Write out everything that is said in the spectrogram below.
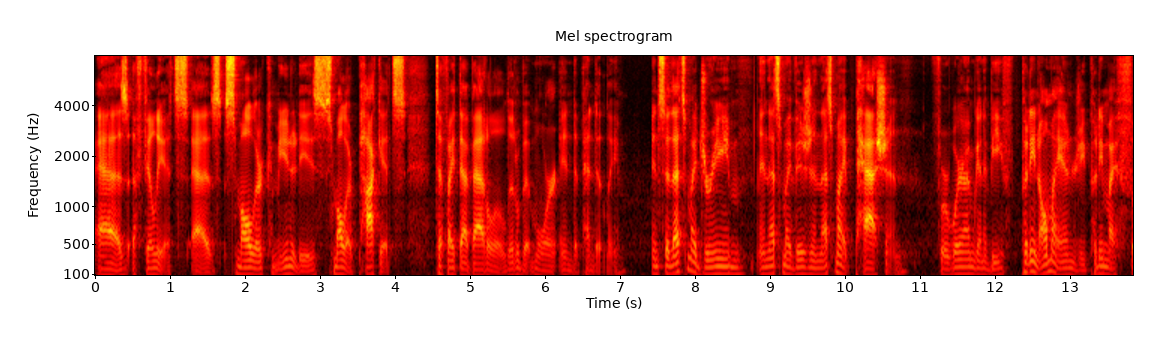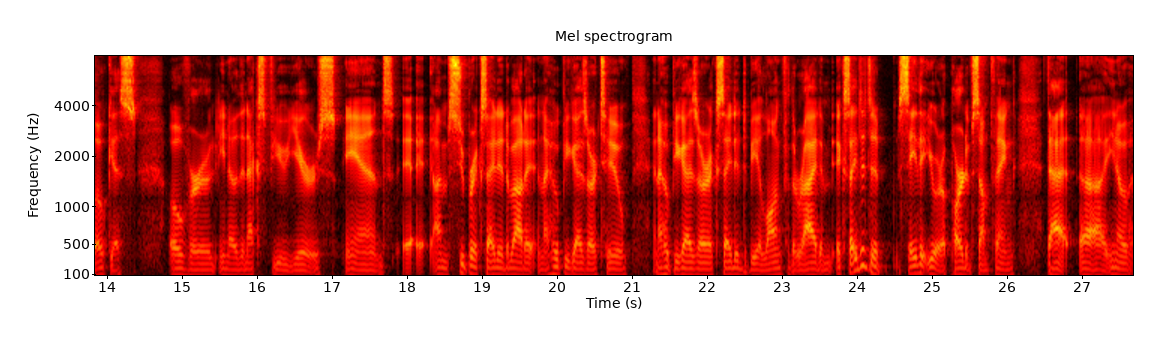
as affiliates, as smaller communities, smaller pockets, to fight that battle a little bit more independently. And so that's my dream and that's my vision, that's my passion for where I'm going to be putting all my energy, putting my focus over, you know, the next few years. And eh, I'm super excited about it. And I hope you guys are too. And I hope you guys are excited to be along for the ride. I'm excited to say that you are a part of something that, uh, you know,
